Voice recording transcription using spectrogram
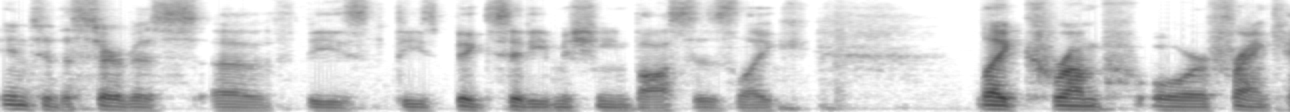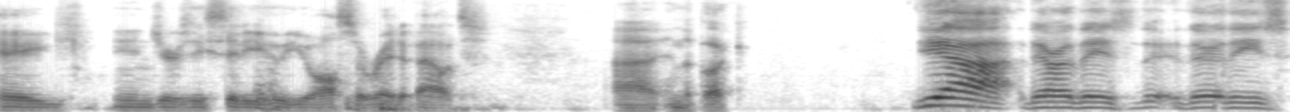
into the service of these these big city machine bosses like like Crump or Frank Hague in Jersey City, who you also write about uh, in the book. Yeah, there are these there are these,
